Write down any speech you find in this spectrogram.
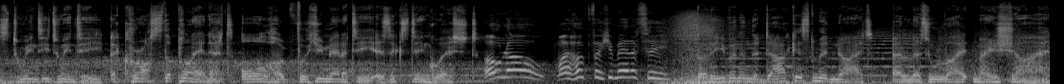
Is 2020. Across the planet, all hope for humanity is extinguished. Oh no, my hope for humanity. But even in the darkest midnight, a little light may shine.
